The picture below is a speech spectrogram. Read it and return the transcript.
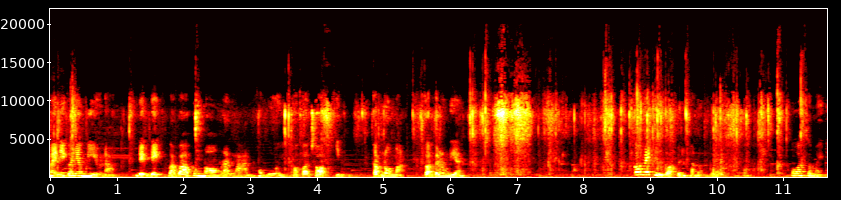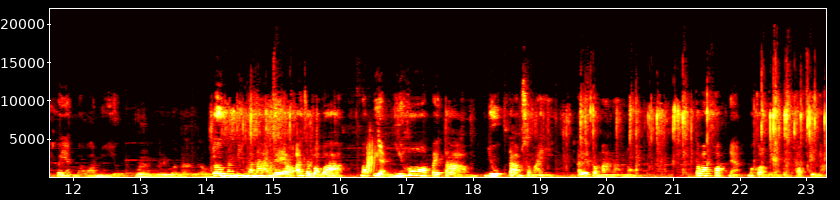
มัยนี้ก็ยังมีอยู่นะ เด็กๆ แบบว่าพวกน้องหลานๆของโบอย่างเงี้ยเขาก็ชอบกินกับนมอะก่อนไปโรงเรียน ก็ไม่ถือว่าเป็นขนมโบราณปะเพราะว่าสมัยนี้ก็ยังแบบว่ามีอยู่ ไม่มีมานานแล้ว เออมันมีมานานแล้ว อาจจะแบบว่ามาเปลี่ยนยี่ห้อไปตามยุคตามสมัยอะไรประมาณนั้นเนาะแต่ว่าคอปเนี่ยเมื่อก่อนก็ยังเป็นคอปอยู่นะ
